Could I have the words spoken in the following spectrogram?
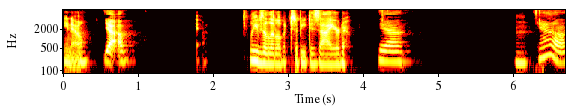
you know, yeah leaves a little bit to be desired. yeah Mm. yeah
